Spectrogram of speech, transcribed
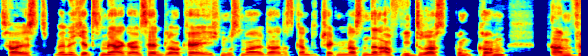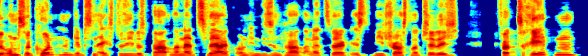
Das heißt, wenn ich jetzt merke als Händler, okay, ich muss mal da das Ganze checken lassen, dann auf vtrust.com. Ähm, für unsere Kunden gibt es ein exklusives Partnernetzwerk und in diesem Partnernetzwerk ist vtrust natürlich vertreten.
